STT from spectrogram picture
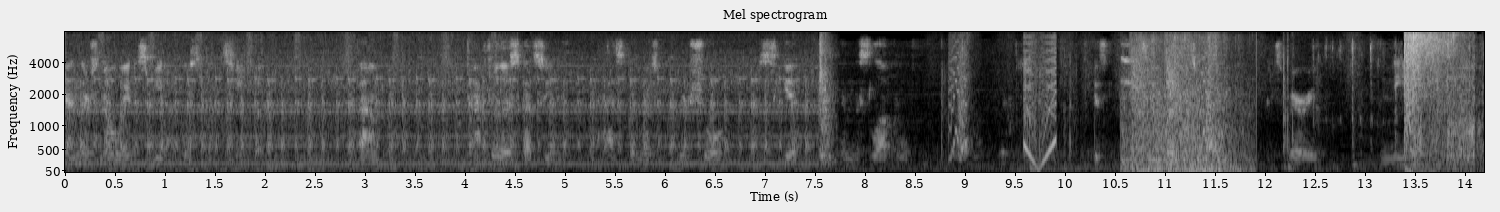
Again, there's no way to speed up this cutscene, but um, after this cutscene has the most crucial skip in this level, which is easy, but it's, it's very neat.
